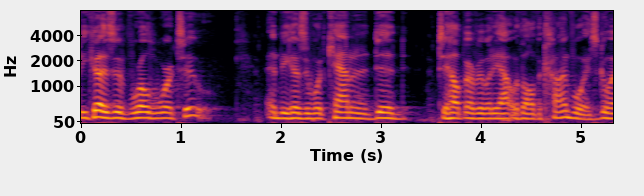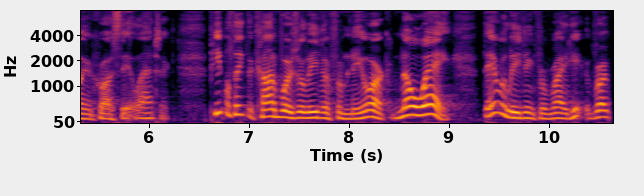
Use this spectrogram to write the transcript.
because of World War II and because of what Canada did to help everybody out with all the convoys going across the Atlantic. People think the convoys were leaving from New York. No way. They were leaving from right here, right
